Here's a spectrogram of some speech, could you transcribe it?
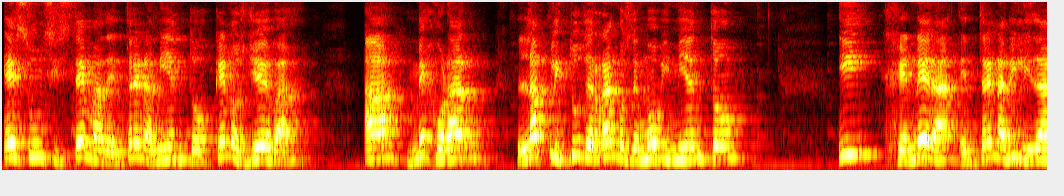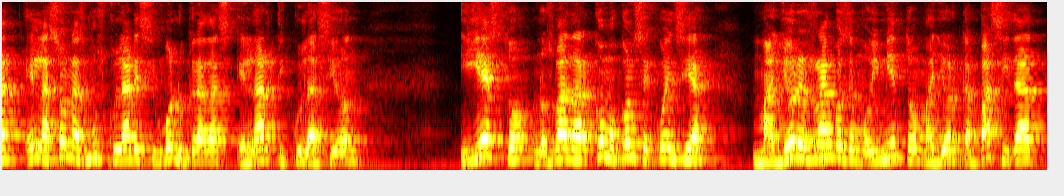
es un sistema de entrenamiento que nos lleva a mejorar la amplitud de rangos de movimiento y genera entrenabilidad en las zonas musculares involucradas en la articulación y esto nos va a dar como consecuencia mayores rangos de movimiento, mayor capacidad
